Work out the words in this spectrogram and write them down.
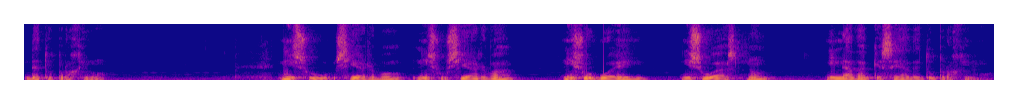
de tu prójimo ni su siervo, ni su sierva, ni su buey, ni su asno, ni nada que sea de tu prójimo.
